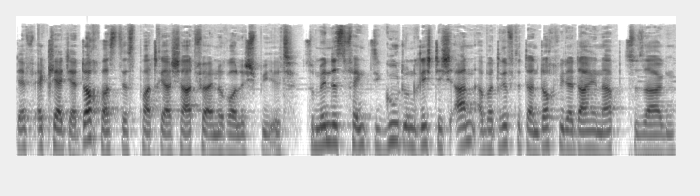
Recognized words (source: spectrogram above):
Dev erklärt ja doch, was das Patriarchat für eine Rolle spielt. Zumindest fängt sie gut und richtig an, aber driftet dann doch wieder dahin ab, zu sagen,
